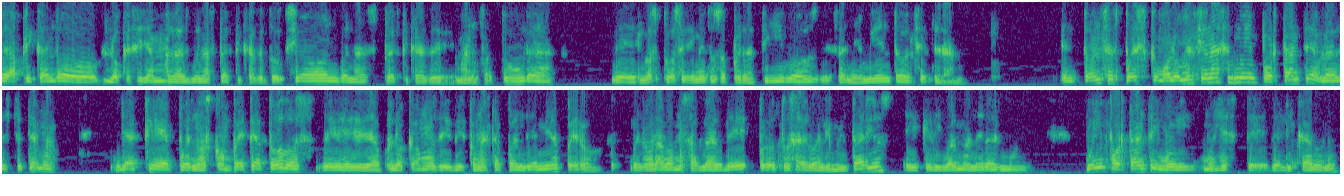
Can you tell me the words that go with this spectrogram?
eh, aplicando lo que se llama las buenas prácticas de producción, buenas prácticas de manufactura, de los procedimientos operativos, de saneamiento, etcétera. Entonces, pues como lo mencionas, es muy importante hablar de este tema ya que pues nos compete a todos, eh, lo acabamos de vivir con esta pandemia, pero bueno, ahora vamos a hablar de productos agroalimentarios, eh, que de igual manera es muy muy importante y muy muy este delicado, ¿no?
